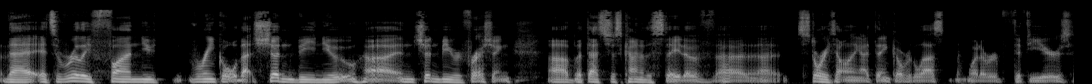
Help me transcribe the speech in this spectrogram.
that it's a really fun new wrinkle that shouldn't be new uh, and shouldn't be refreshing. Uh, but that's just kind of the state of uh, uh, storytelling, I think, over the last whatever fifty years,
